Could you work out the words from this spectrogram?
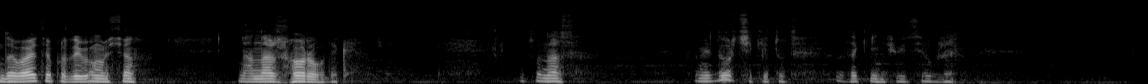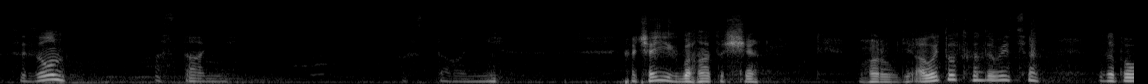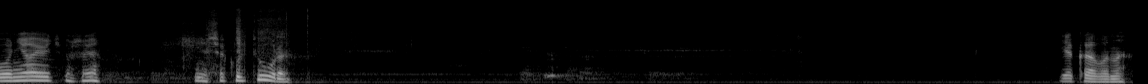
Давайте подивимося на наш городик. От у нас помідорчики тут закінчується вже сезон. Останній. Останній. Хоча їх багато ще в городі. Але тут, дивіться, заполоняють вже інша культура. Яка вона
